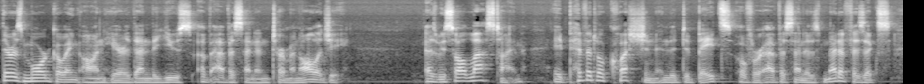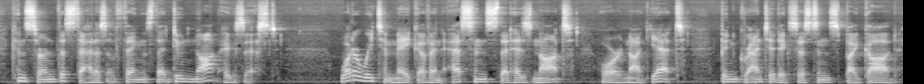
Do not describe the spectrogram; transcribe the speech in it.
there is more going on here than the use of Avicennan terminology. As we saw last time, a pivotal question in the debates over Avicenna's metaphysics concerned the status of things that do not exist. What are we to make of an essence that has not, or not yet, been granted existence by God?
